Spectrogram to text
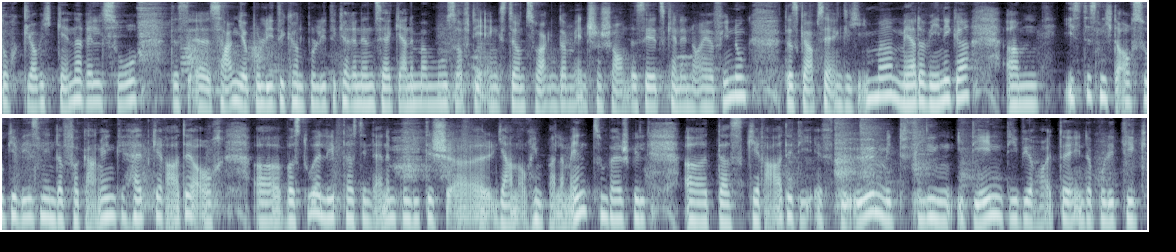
doch, glaube ich, generell so, das äh, sagen ja Politiker und Politikerinnen sehr gerne, man muss auf die Ängste und Sorgen der Menschen schauen. Das ist ja jetzt keine neue Erfindung, das gab es ja eigentlich immer, mehr oder weniger. Ähm, ist es nicht auch so gewesen in der Vergangenheit gerade, auch äh, was du erlebt hast in deinen politischen äh, Jahren, auch im Parlament zum Beispiel, äh, dass gerade die FPÖ mit vielen Ideen, die wir heute in der Politik,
